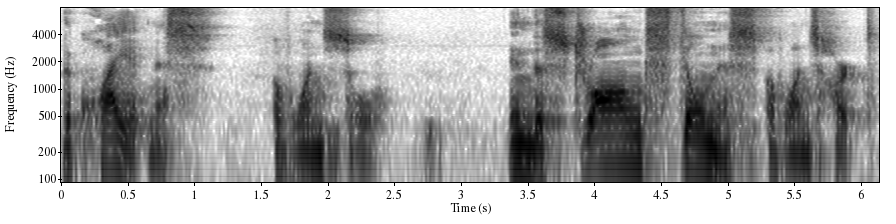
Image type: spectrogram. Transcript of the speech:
the quietness of one's soul, in the strong stillness of one's heart.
